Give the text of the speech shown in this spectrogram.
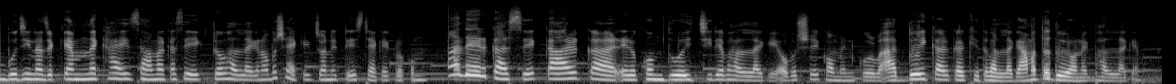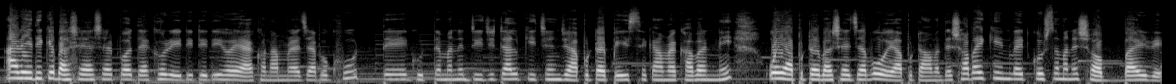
বুঝি না যে কেমনে খাইছে। আমার কাছে একটু ভালো লাগে না। অবশ্যই এক একজনের টেস্ট এক এক রকম। আমাদের কাছে কার কার এরকম দই চিড়ে ভালো লাগে? অবশ্যই কমেন্ট করব। আর দই কার কার খেতে ভালো লাগে? আমার তো দই অনেক ভালো লাগে। আর এদিকে বাসায় আসার পর দেখো রেডি টেডি হয়ে এখন আমরা যাব ঘুরতে। ঘুরতে মানে ডিজিটাল কিচেন যে আপুটার পেজ থেকে আমরা খাবার নেই, ওই আপুটার বাসায় যাব। ওই আপুটা আমাদের সবাইকে ইনভাইট করছে মানে সবাই রে।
